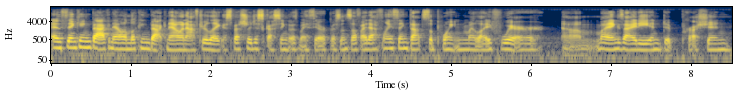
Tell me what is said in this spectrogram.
And thinking back now and looking back now and after like especially discussing it with my therapist and stuff i definitely think that's the point in my life where um, my anxiety and depression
